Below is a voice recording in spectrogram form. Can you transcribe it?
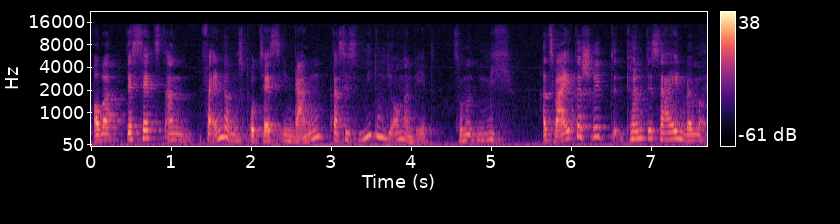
aber das setzt einen Veränderungsprozess in Gang, dass es nicht um die anderen geht, sondern um mich. Ein zweiter Schritt könnte sein, wenn man,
